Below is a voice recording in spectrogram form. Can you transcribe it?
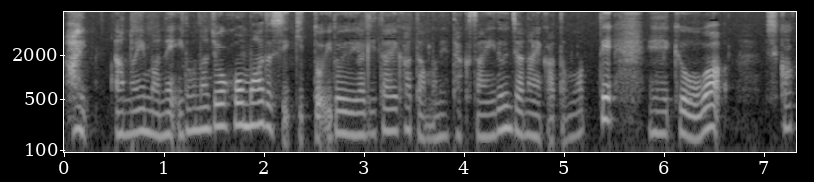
はいあの今ねいろんな情報もあるしきっといろいろやりたい方もねたくさんいるんじゃないかと思って、えー、今日は資格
